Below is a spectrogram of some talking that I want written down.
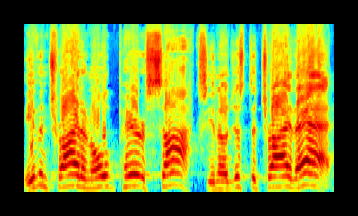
even tried an old pair of socks, you know, just to try that.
